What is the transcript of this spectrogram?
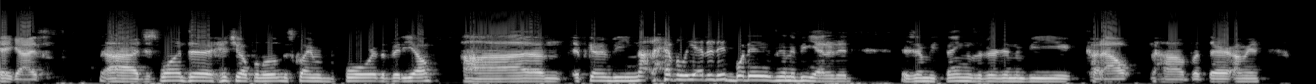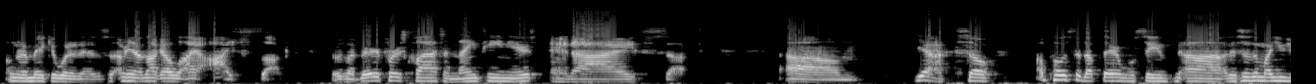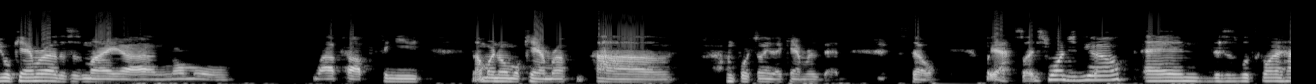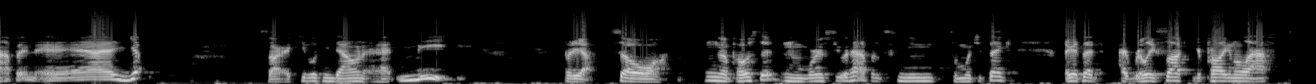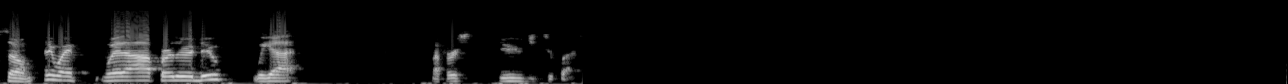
Hey guys, uh, just wanted to hit you up with a little disclaimer before the video. Um, it's going to be not heavily edited, but it is going to be edited. There's going to be things that are going to be cut out, uh, but there, I mean, I'm going to make it what it is. I mean, I'm not going to lie, I sucked. It was my very first class in 19 years, and I sucked. Um, yeah, so I'll post it up there, and we'll see. Uh, this isn't my usual camera. This is my uh, normal laptop thingy, not my normal camera. Uh, unfortunately, that camera is dead. So, but yeah, so I just wanted you to know, and this is what's going to happen. And yep. Sorry, I keep looking down at me. But yeah, so I'm gonna post it, and we're gonna see what happens. And what you think. Like I said, I really suck. You're probably gonna laugh. So anyway, without further ado, we got my first jiu-jitsu class.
